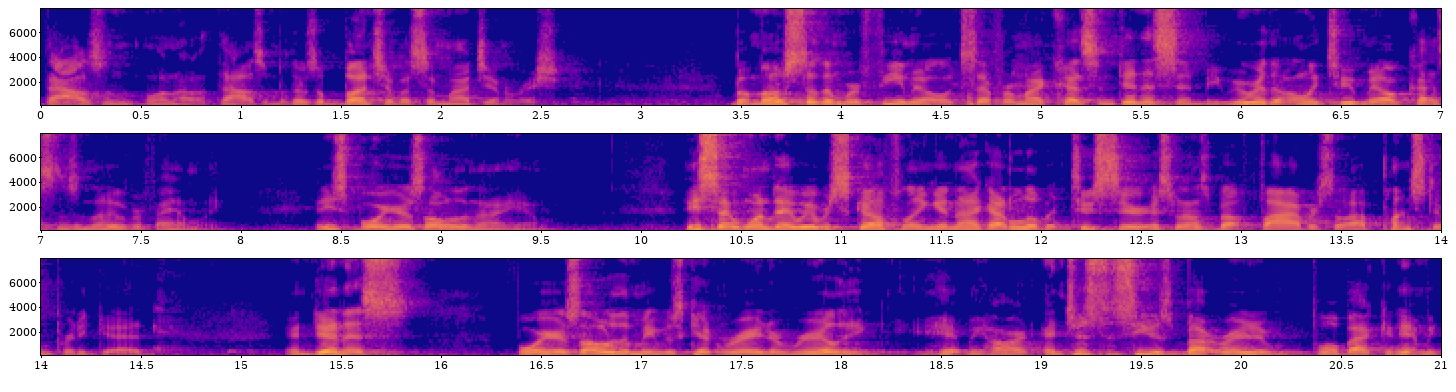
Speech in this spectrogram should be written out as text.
thousand, well, not a thousand, but there was a bunch of us in my generation. But most of them were female, except for my cousin Dennis and me. We were the only two male cousins in the Hoover family. And he's four years older than I am. He said one day we were scuffling, and I got a little bit too serious when I was about five or so. I punched him pretty good. And Dennis, four years older than me, was getting ready to really hit me hard. And just as he was about ready to pull back and hit me,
